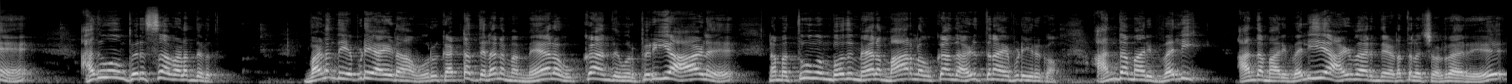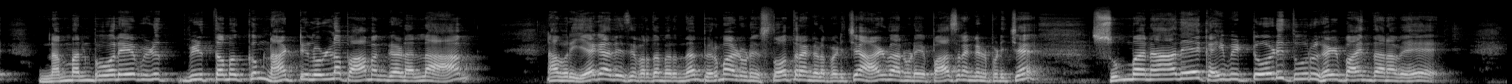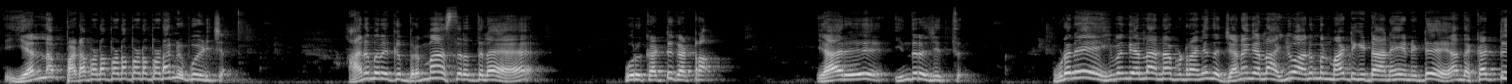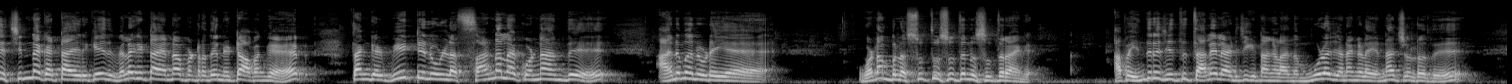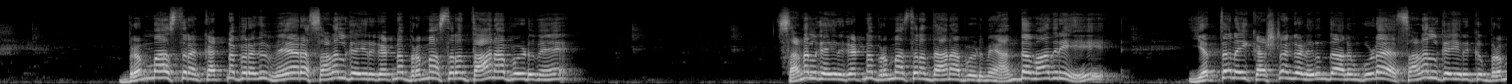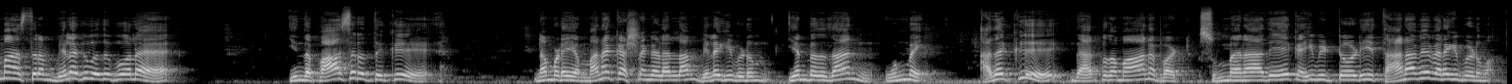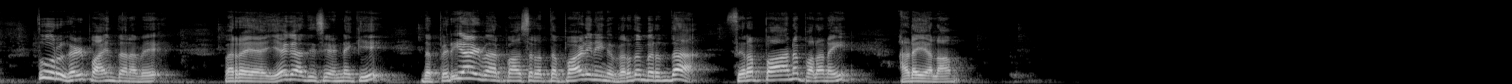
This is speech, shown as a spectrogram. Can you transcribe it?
அதுவும் பெருசாக வளர்ந்துடுது. வளர்ந்து எப்படி ஆகிடும் ஒரு கட்டத்தில் நம்ம மேலே உட்காந்து ஒரு பெரிய ஆள் நம்ம தூங்கும்போது மேலே மாரில் உட்காந்து அழுத்தினா எப்படி இருக்கும்? அந்த மாதிரி வலி அந்த மாதிரி வலியே ஆழ்வார் இந்த இடத்துல சொல்கிறாரு நம்மன் போலே விழு விழுத்தமுக்கும் நாட்டிலுள்ள பாமங்கள் எல்லாம் நான் ஒரு ஏகாதசி விரதம் இருந்தேன். பெருமாளுடைய ஸ்தோத்திரங்களை படித்தேன். ஆழ்வானுடைய பாசுரங்கள் படித்தேன். சும்மனாதே கைவிட்டோடி தூறுகள் பாய்ந்தானவே. எல்லாம் படபட பட படன்னு போயிடுச்சேன் அனுமனுக்கு பிரம்மாஸ்திரத்தில் ஒரு கட்டு கட்டுறான். யார்? இந்திரஜித். உடனே இவங்க எல்லாம் என்ன பண்ணுறாங்க இந்த ஜனங்கள்லாம் ஐயோ அனுமன் மாட்டிக்கிட்டானேன்னுட்டு அந்த கட்டு சின்ன கட்டாக இருக்குது இது விலகிட்டா என்ன பண்ணுறதுன்னுட்டு அவங்க தங்கள் வீட்டில் உள்ள சணலை கொண்டாந்து அனுமனுடைய உடம்புல சுற்று சுற்றுன்னு சுற்றுறாங்க அப்போ இந்திரஜித்து தலையில் அடிச்சுக்கிட்டாங்களா? அந்த மூல ஜனங்களை என்ன சொல்கிறது பிரம்மாஸ்திரம் கட்டின பிறகு வேறு சணல் கயிறு கட்டினா பிரம்மாஸ்திரம் தானாக போயிடுவேன் சணல் கயிறு கட்டினா பிரம்மாஸ்திரம் தானாக போயிடுமே. அந்த மாதிரி எத்தனை கஷ்டங்கள் இருந்தாலும் கூட சணல் கயிறுக்கு பிரம்மாஸ்திரம் விலகுவது போல இந்த பாசரத்துக்கு நம்முடைய மன கஷ்டங்கள் எல்லாம் விலகிவிடும் என்பதுதான் உண்மை. அதற்கு இந்த அற்புதமான பாட்டு சும்மனாதே கைவிட்டோடி தானாகவே விலகி போயிடுமா? தூறுகள் பாய்ந்தனவே. வர ஏகாதசி அன்னைக்கு இந்த பெரியாழ்வார் பாசுரத்தை பாடி நீங்கள் விரதம் இருந்தால் சிறப்பான பலனை அடையலாம்.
